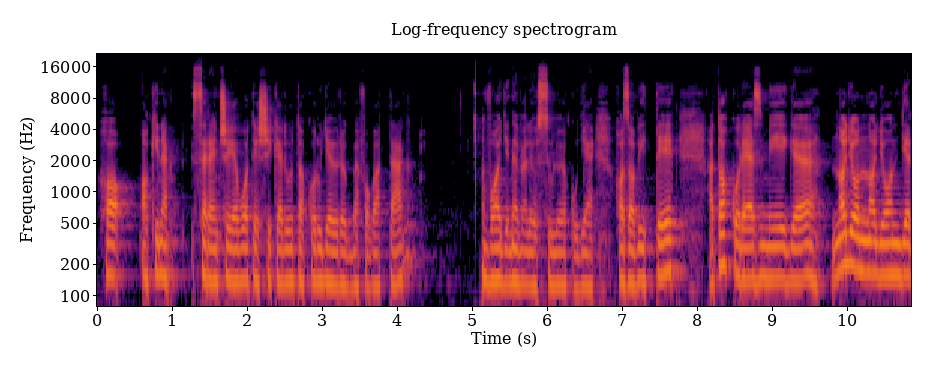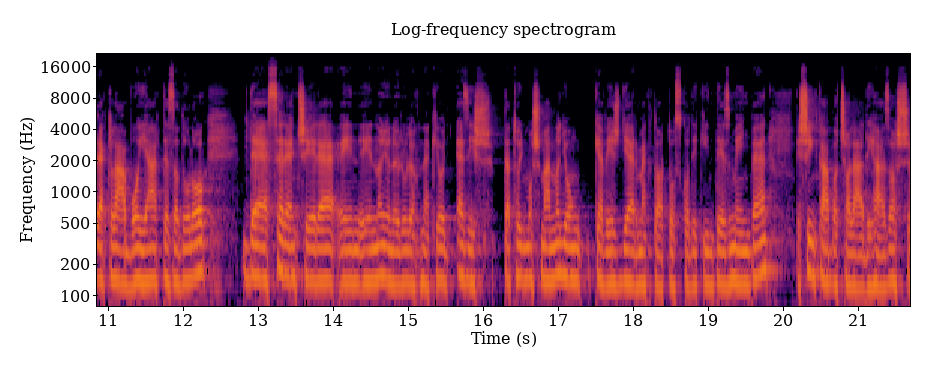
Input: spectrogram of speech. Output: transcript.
ha akinek szerencséje volt és sikerült, akkor ugye örökbe fogadták vagy nevelőszülők ugye hazavitték. Hát akkor ez még nagyon-nagyon gyereklábon járt ez a dolog, de szerencsére én, én nagyon örülök neki, hogy ez is, tehát hogy most már nagyon kevés gyermek tartózkodik intézményben, és inkább a családi házas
